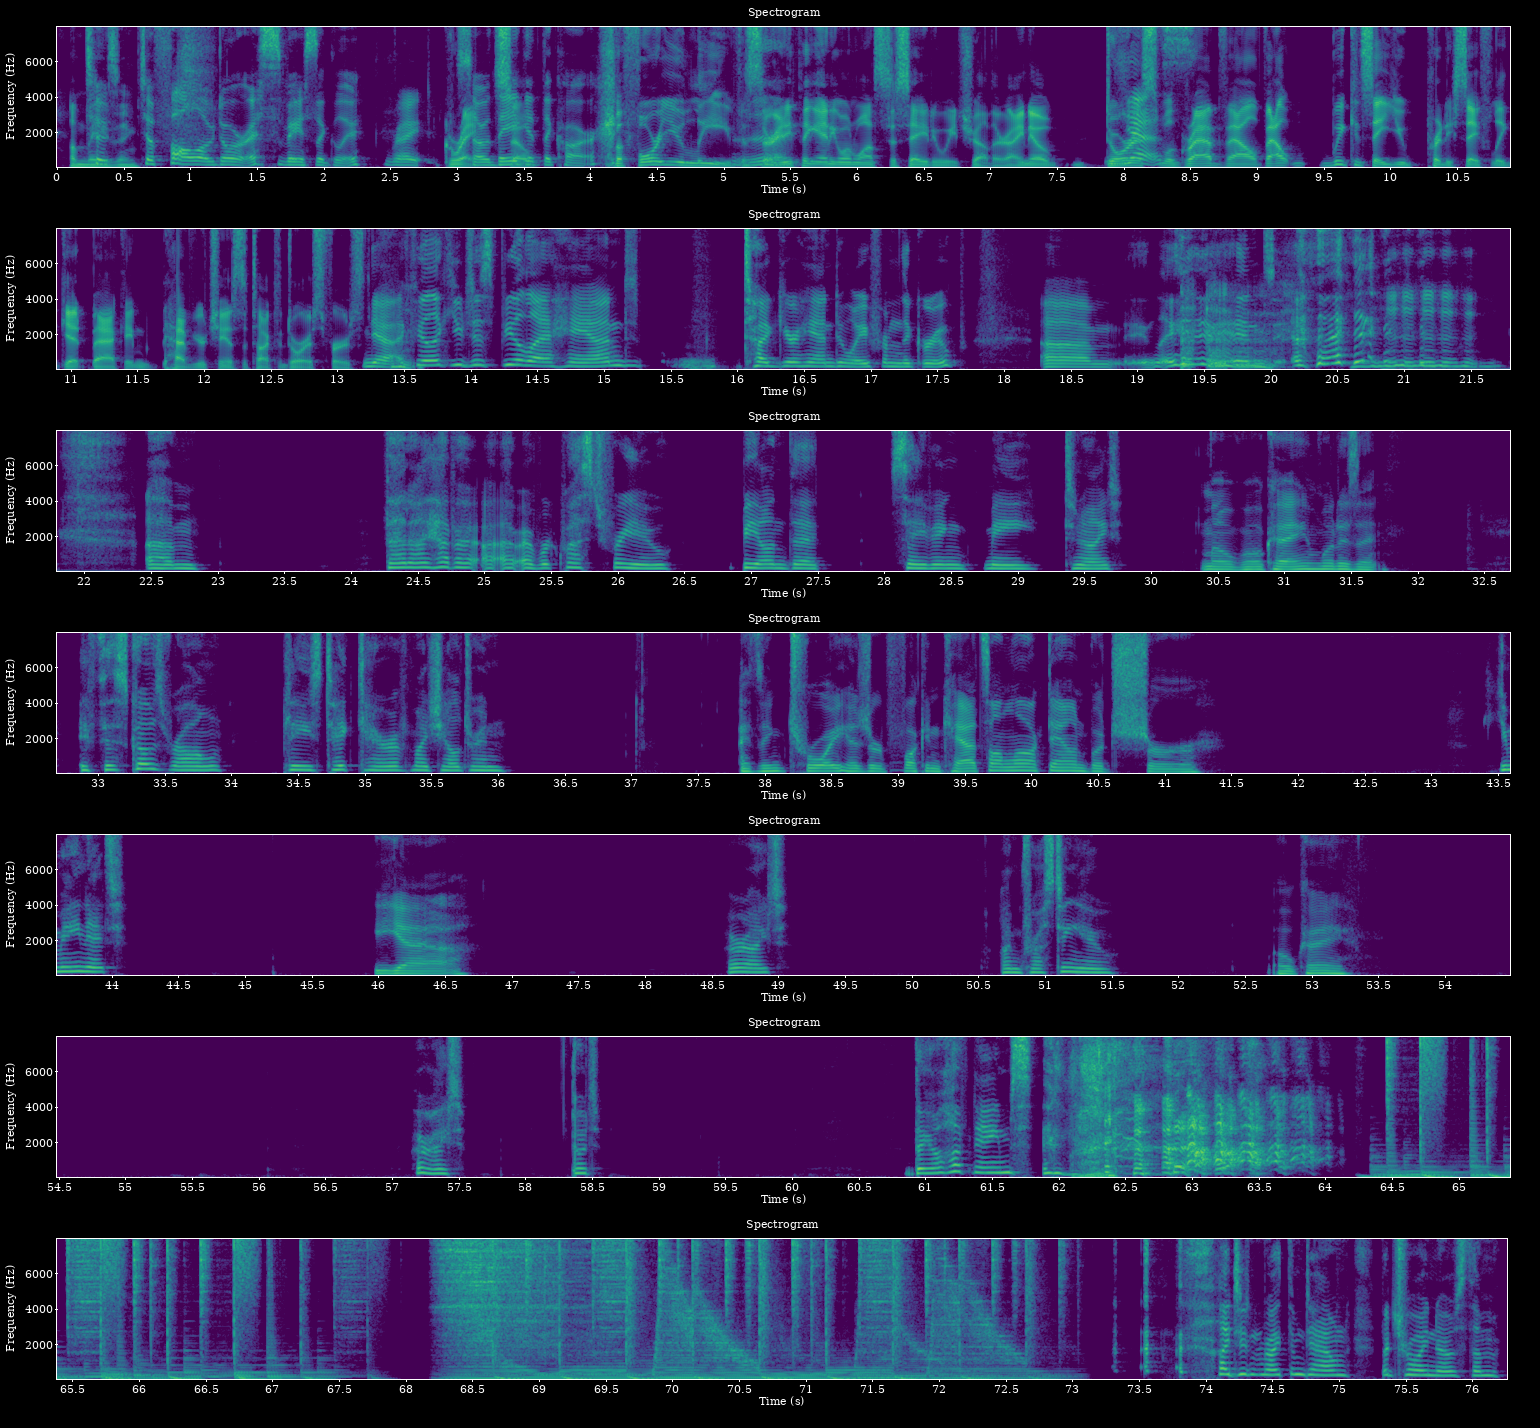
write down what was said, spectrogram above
To, Amazing. to follow Doris, basically. right. Great. So they get the car. Before you leave, is there anything anyone wants to say to each other? I know Doris Yes. will grab Val. Val, we can say you pretty safely get back and have your chance to talk to Doris first. Yeah, I feel like you just feel a hand tug your hand away from the group. Um, and um, then I have a, a, a request for you beyond the saving me tonight. Oh, okay. What is it? If this goes wrong, please take care of my children. I think Troy has your fucking cats on lockdown, but sure. You mean it? Yeah. All right. I'm trusting you. Okay. All right. Good. They all have names. I didn't write them down, but Troy knows them.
